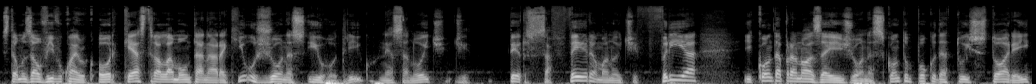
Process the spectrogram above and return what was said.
estamos ao vivo com a Orquestra La Montanara aqui, o Jonas e o Rodrigo, nessa noite de terça-feira, uma noite fria. E conta para nós aí, Jonas, conta um pouco da tua história aí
